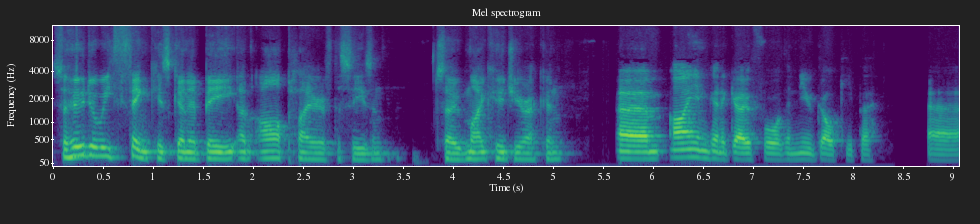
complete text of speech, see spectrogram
So who do we think is going to be um, our player of the season? So Mike, who do you reckon? Um, I am going to go for the new goalkeeper, uh,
